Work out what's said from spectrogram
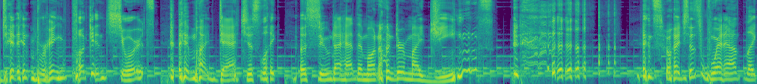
didn't bring fucking shorts, and my dad just like assumed I had them on under my jeans. and so I just went out like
